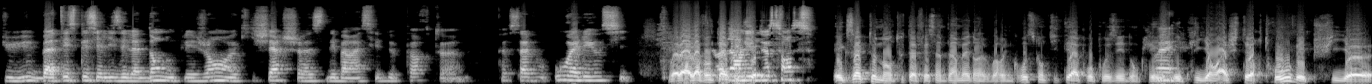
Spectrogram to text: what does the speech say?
tu bah, t'es spécialisé là-dedans, donc les gens qui cherchent à se débarrasser de portes peuvent savoir où aller aussi. Voilà l'avantage. Dans les deux sens. Exactement, tout à fait. Ça me permet d'avoir une grosse quantité à proposer, donc les, les clients acheteurs trouvent, et puis euh,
